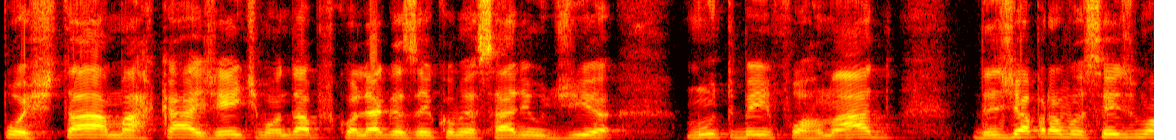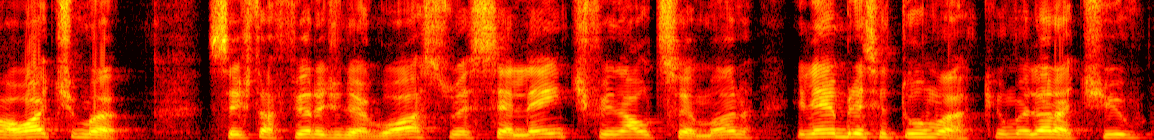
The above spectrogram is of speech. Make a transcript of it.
postar, marcar a gente, mandar para os colegas aí começarem o dia muito bem informado. Desejar para vocês uma ótima sexta-feira de negócio, um excelente final de semana. E lembre-se, turma, que o melhor ativo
